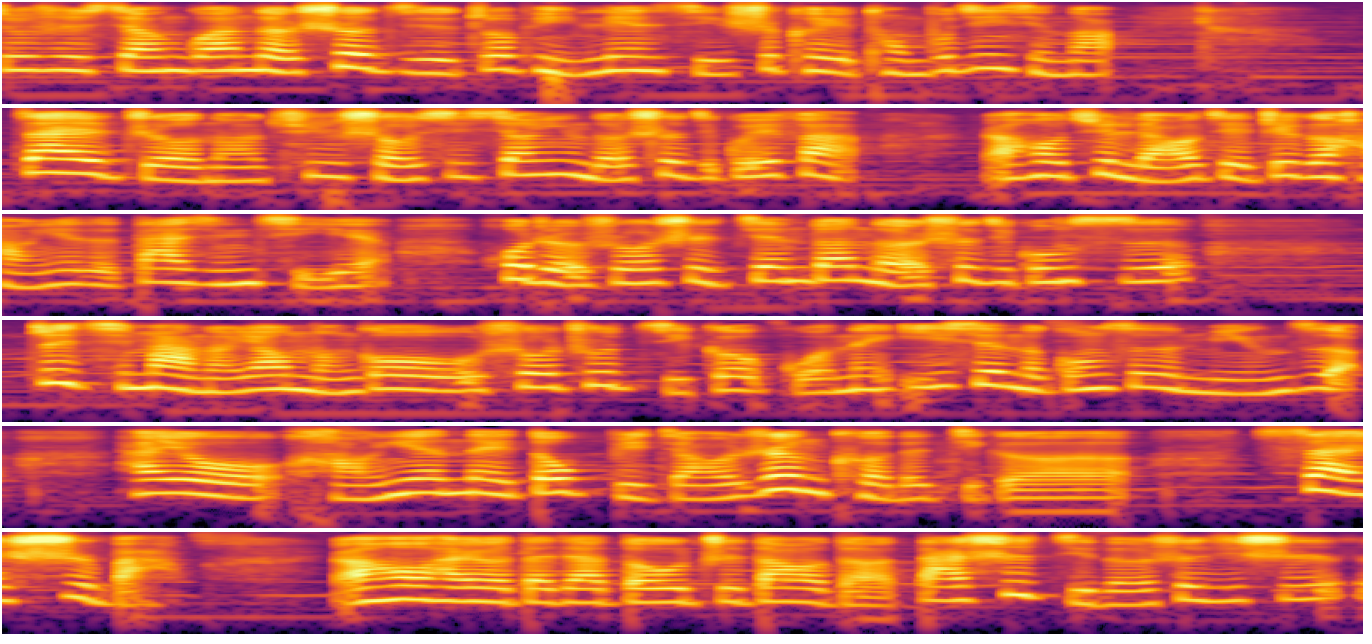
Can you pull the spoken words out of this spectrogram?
就是相关的设计作品练习是可以同步进行的。再者呢，去熟悉相应的设计规范，然后去了解这个行业的大型企业或者说是尖端的设计公司。最起码呢，要能够说出几个国内一线的公司的名字，还有行业内都比较认可的几个赛事吧。然后还有大家都知道的大师级的设计师，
